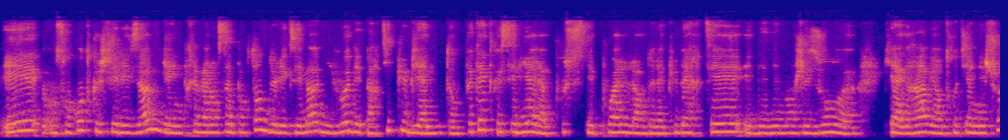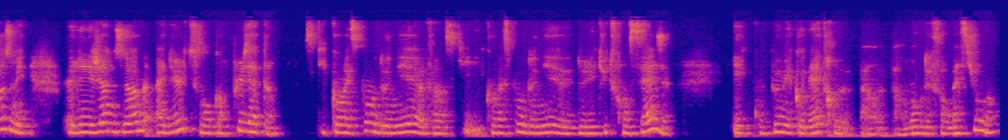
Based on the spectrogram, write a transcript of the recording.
Et on se rend compte que chez les hommes, il y a une prévalence importante de l'eczéma au niveau des parties pubiennes. Donc peut-être que c'est lié à la pousse des poils lors de la puberté et des démangeaisons euh, qui aggravent et entretiennent les choses, mais euh, les jeunes hommes adultes sont encore plus atteints. Ce qui correspond aux données, enfin ce qui correspond aux données de l'étude française et qu'on peut méconnaître par, par manque de formation. Hein.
